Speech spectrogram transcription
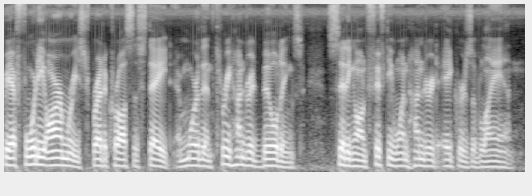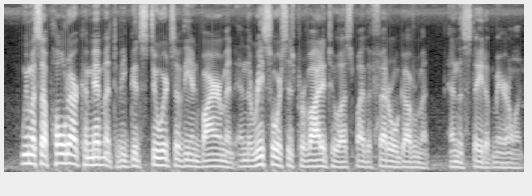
We have 40 armories spread across the state and more than 300 buildings sitting on 5,100 acres of land. We must uphold our commitment to be good stewards of the environment and the resources provided to us by the federal government and the state of Maryland.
